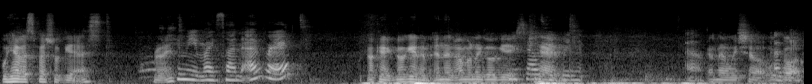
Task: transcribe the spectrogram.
we have a special guest, right? You meet my son Everett. Okay, go get him, and then I'm gonna go get Michelle's Kent, opening- Oh. and then we show. We'll Okay.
